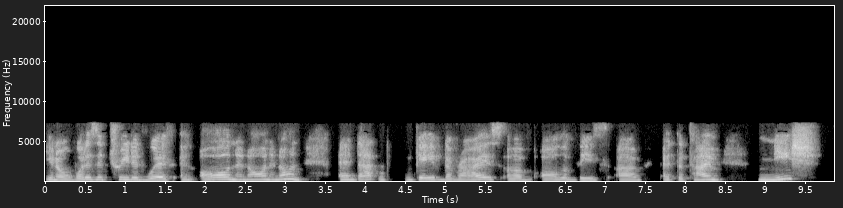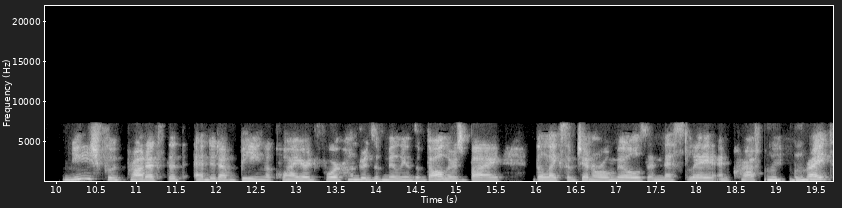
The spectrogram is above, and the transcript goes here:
You know, what is it treated with? And on and on and on. And that gave the rise of all of these uh, at the time niche niche food products that ended up being acquired for hundreds of millions of dollars by the likes of General Mills and Nestle and Kraft, mm-hmm. right?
